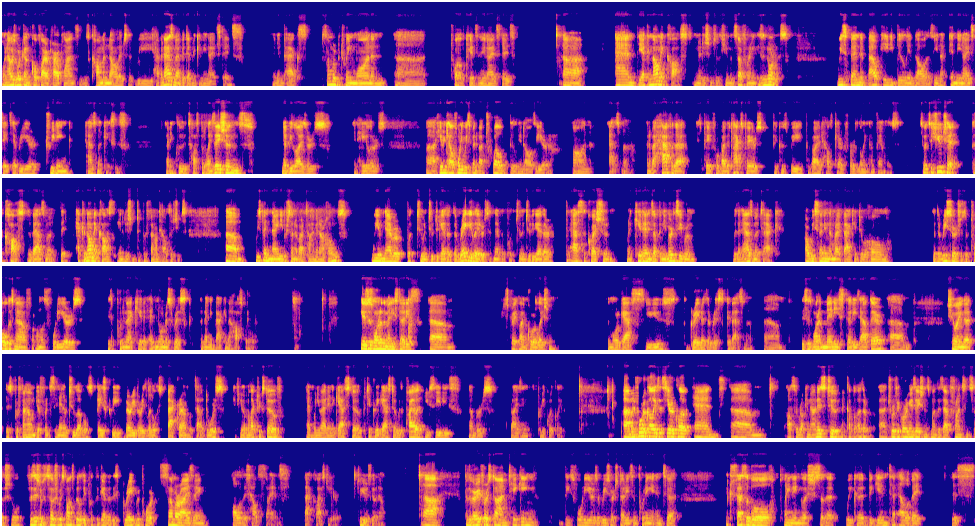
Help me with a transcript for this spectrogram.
when I was working on coal-fired power plants, it was common knowledge that we have an asthma epidemic in the United States. It impacts somewhere between one and uh, 12 kids in the United States. Uh, and the economic cost, in addition to the human suffering, is enormous. We spend about $80 billion in the United States every year treating asthma cases. That includes hospitalizations, nebulizers, inhalers. Uh, here in California, we spend about $12 billion a year on asthma. And about half of that is paid for by the taxpayers because we provide healthcare for low income families. So it's a huge hit, the cost of asthma, the economic cost, in addition to profound health issues. Um, we spend 90% of our time in our homes. We have never put two and two together. The regulators have never put two and two together to ask the question when a kid ends up in the emergency room with an asthma attack, are we sending them right back into a home that the researchers have told us now for almost 40 years is putting that kid at enormous risk of ending back in the hospital. Here's just one of the many studies. Um, straight line correlation. The more gas you use, the greater the risk of asthma. Um, this is one of many studies out there um, showing that there's profound difference in NO2 levels, basically very, very little background what's outdoors. If you have an electric stove, and when you add in a gas stove, particularly a gas stove with a pilot, you see these numbers rising pretty quickly. Uh, my former colleagues at Sierra Club and um, also Rocky Mountain Institute and a couple other uh, terrific organizations, Mothers Out Front and Social Physicians for Social Responsibility, put together this great report summarizing all of this health science back last year, two years ago now. Uh, for the very first time, taking these 40 years of research studies and putting it into accessible plain English so that we could begin to elevate this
